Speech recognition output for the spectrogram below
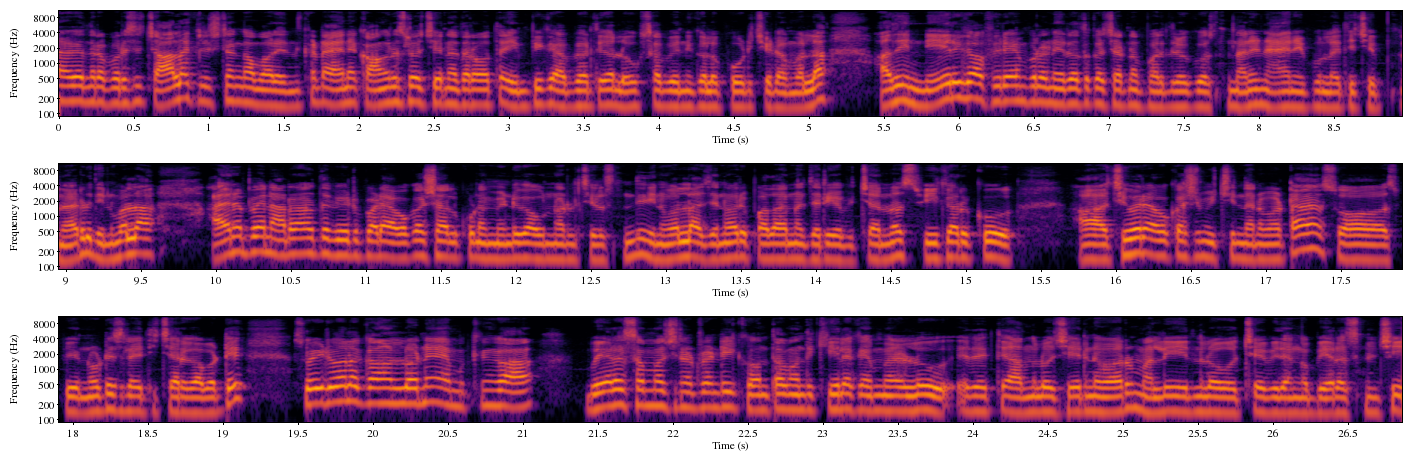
నరేంద్ర పరిస్థితి చాలా క్లిష్టంగా మారింది. ఎందుకంటే ఆయన కాంగ్రెస్లో చేరిన తర్వాత ఎంపీకి అభ్యర్థిగా లోక్సభ ఎన్నికల్లో పోటీ చేయడం వల్ల అది నేరుగా ఫిరాయింపుల నిరోధక చట్టం పరిధిలోకి వస్తుందని న్యాయ నిపుణులు అయితే చెప్తున్నారు. దీనివల్ల ఆయనపైన అర్హత వేటు పడే అవకాశాలు కూడా మెండుగా ఉన్నట్లు తెలుస్తుంది. దీనివల్ల జనవరి పదహారున జరిగే విచారణలో స్పీకర్కు చివరి అవకాశం ఇచ్చిందనమాట సో స్పీ నోటీసులు అయితే ఇచ్చారు కాబట్టి. సో ఇటీవల కాలంలోనే ముఖ్యంగా బీఆర్ఎస్ సంబంధించినటువంటి కొంతమంది కీలక ఎమ్మెల్యేలు ఏదైతే అందులో చేరిన వారు మళ్ళీ ఇందులో వచ్చే విధంగా బీఆర్ఎస్ నుంచి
